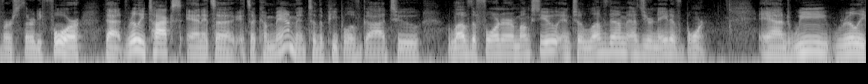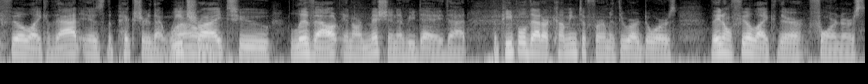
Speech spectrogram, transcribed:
verse 34, that really talks, and it's a, it's a commandment to the people of God to love the foreigner amongst you and to love them as your native born. And we really feel like that is the picture that we try to live out in our mission every day. That the people that are coming to Firm and through our doors, they don't feel like they're foreigners.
